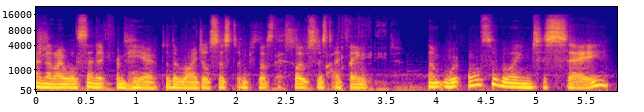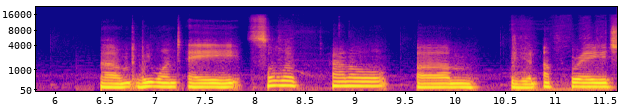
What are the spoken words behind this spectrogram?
and then I will send it from here to the Rigel system because that's the closest, I think. Um, we're also going to say um, we want a solar panel, um, give you an upgrade.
